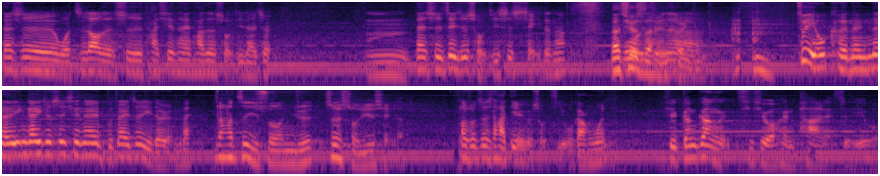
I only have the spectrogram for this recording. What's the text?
但是我知道的是，他现在他的手机在这儿，嗯，但是这只手机是谁的呢？那确实我觉很可疑。得 最有可能的应该就是现在不在这里的人呗。那他自己说，你觉得这手机是谁的？他说这是他第二个手机，我刚刚问了。所以刚刚其实我很怕的，所以我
